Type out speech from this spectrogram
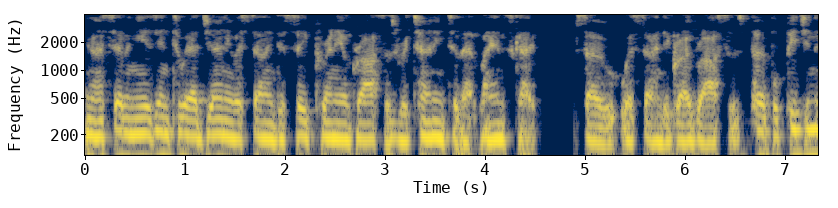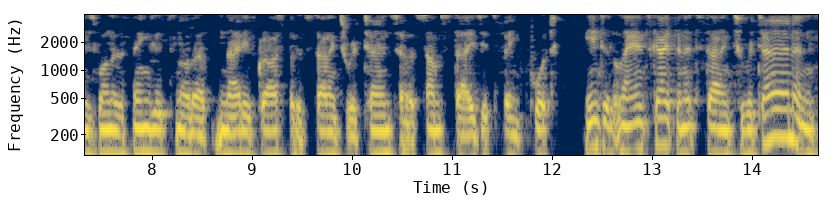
you know seven years into our journey, we're starting to see perennial grasses returning to that landscape. So we're starting to grow grasses. Purple pigeon is one of the things. It's not a native grass, but it's starting to return. So at some stage, it's being put into the landscape and it's starting to return. And,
